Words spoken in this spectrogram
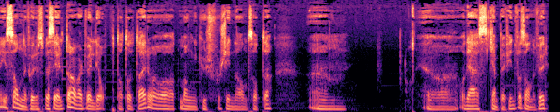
i Sandefjord spesielt, da, har vært veldig opptatt av dette her, og hatt mange kurs for sine ansatte. Um, ja, og det er kjempefint for Sandefjord.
